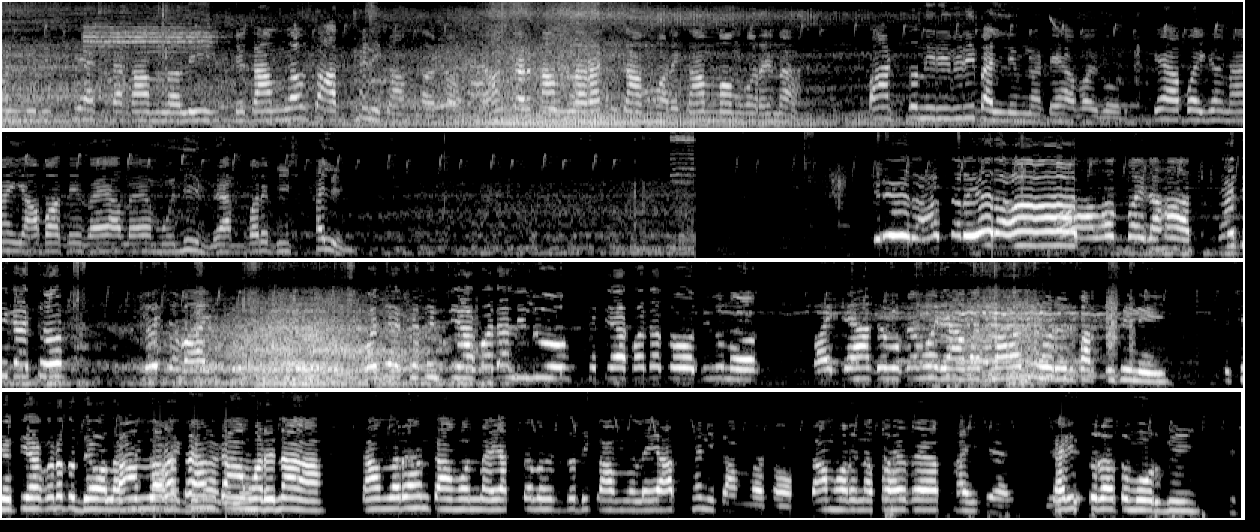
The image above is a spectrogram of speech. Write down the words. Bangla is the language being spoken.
চল্লি দিচ্ছি একটা কামলালি। সে কামলাও তো আধখানি কামলা সব। এখনকার কামলারা কি কাম করে? কাম মাম করে না। পাট তো নিরিবিরি পারলিম না টেহা পাই গোর টেহা পয়সা নাই আবাদে যায় আলায় মলিম একবারে বিষ খাইলিম। রে না রে রাত আলাদ ভাই রাহাত। এদিকে তো। ভাই? ওই যে সেদিন টিয়া কয়টা লিলু সে টিয়া কয়টা তো দিলু না। ভাই টেহা দেবো কেমন আমার মামাদি হরির পারতেছি নি সে টিয়া কয়টা তো দেওয়া লাগবে কামলারা অনেক তো দিন এখন আগে। কাম হরে না। কামলারা এখন কাম হর না একটা লোক যদি কামলা লে আধখানি কামলা সব। কাম হরে না তো হয়ে ফাই দেয়। গাড়ির তোরা তো মরবি।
